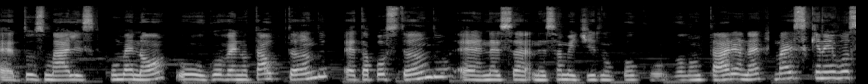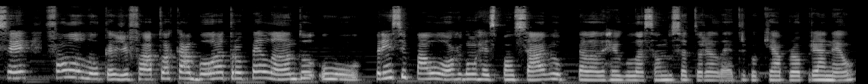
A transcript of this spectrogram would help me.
é, dos males o menor, o governo está optando, está é, tá apostando é, nessa, nessa medida um pouco voluntária, né? Mas que nem você falou, Lucas, de fato acabou atropelando o principal órgão responsável pela regulação do setor elétrico, que é a própria ANEL.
